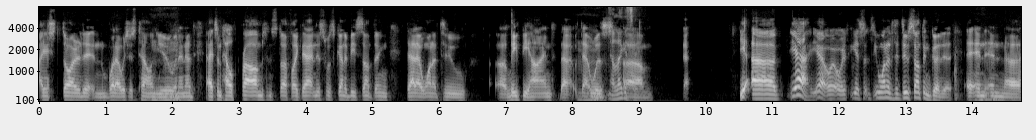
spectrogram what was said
I started it and what I was just telling mm-hmm. you. And then I had some health problems and stuff like that. And this was going to be something that I wanted to uh, leave behind. That mm-hmm. that was a legacy. Um, yeah, uh, yeah, yeah. Or, or yes, you wanted to do something good in mm-hmm. in uh,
